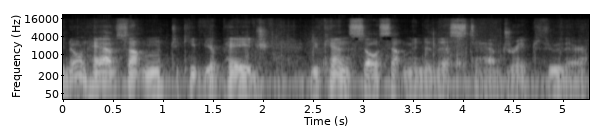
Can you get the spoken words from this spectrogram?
You don't have something to keep your page, you can sew something into this to have draped through there.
